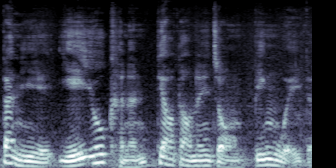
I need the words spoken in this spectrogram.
但你也也有可能钓到那种濒危的，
